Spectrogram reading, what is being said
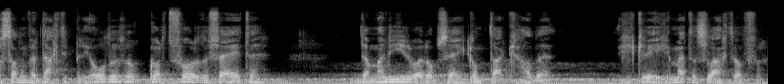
was dat een verdachte periode, zo kort voor de feiten. De manier waarop zij contact hadden gekregen met het slachtoffer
